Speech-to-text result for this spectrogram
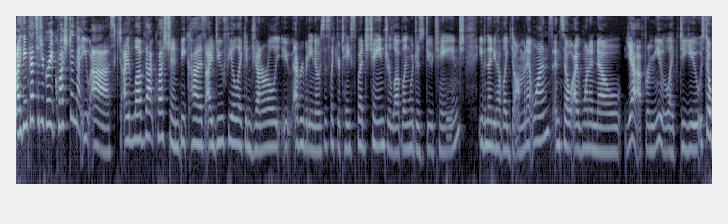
I think that's such a great question that you asked. I love that question because I do feel like in general, you, everybody knows this. Like your taste buds change, your love languages do change, even though you have like dominant ones. And so I want to know, yeah, from you, like, do you? So,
